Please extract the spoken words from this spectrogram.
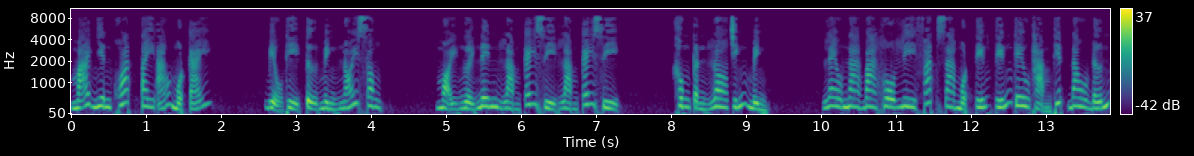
mã nhiên khoát tay áo một cái biểu thị tự mình nói xong, mọi người nên làm cái gì làm cái gì, không cần lo chính mình. Leo na ba hô ly phát ra một tiếng tiếng kêu thảm thiết đau đớn,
